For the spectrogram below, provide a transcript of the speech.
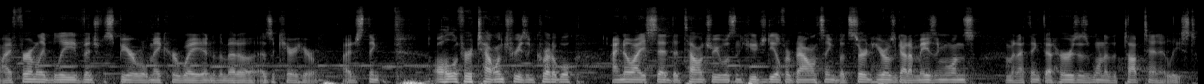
I firmly believe Vengeful Spirit will make her way into the meta as a carry hero. I just think all of her talent tree is incredible. I know I said the talent tree wasn't a huge deal for balancing, but certain heroes got amazing ones. I mean, I think that hers is one of the top 10 at least.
